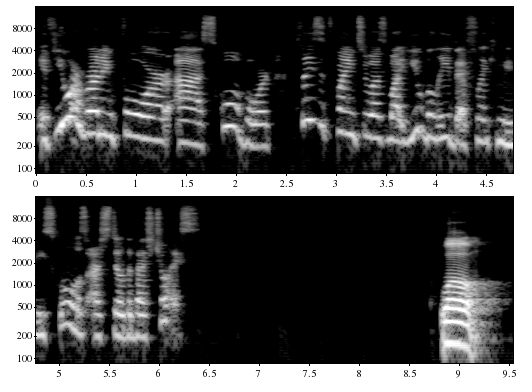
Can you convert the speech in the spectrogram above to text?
if you are running for uh, school board, please explain to us why you believe that Flint Community Schools are still the best choice. Well,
